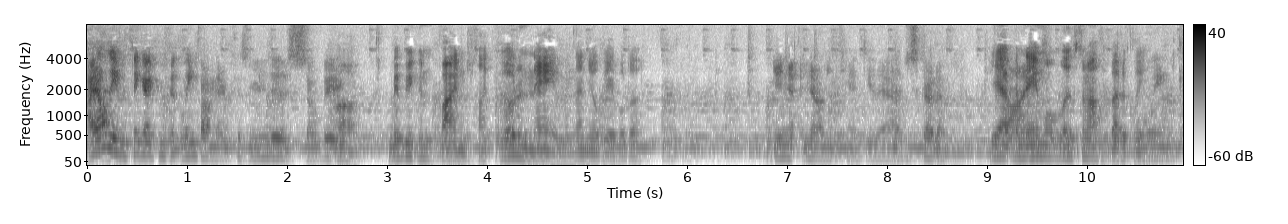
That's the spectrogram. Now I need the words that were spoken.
I don't even think I can fit Link on there because Minda is so big. Uh, maybe you can find like go to name and then you'll be able to. you know, no, you can't do that. I just gotta Yeah, but name will list them alphabetically. Link.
